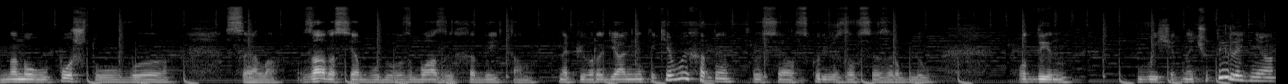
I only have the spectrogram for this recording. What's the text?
на нову пошту в села. Зараз я буду з бази ходити там на піврадіальні такі виходи. Тобто я, скоріш за все, зроблю один вихід на 4 дня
